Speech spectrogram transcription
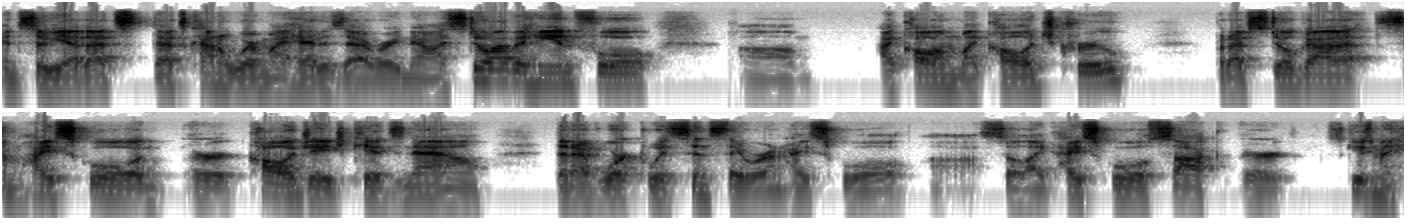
and so yeah, that's that's kind of where my head is at right now. I still have a handful. Um, I call them my college crew, but I've still got some high school or college age kids now that I've worked with since they were in high school. Uh, so like high school soccer, or excuse me,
